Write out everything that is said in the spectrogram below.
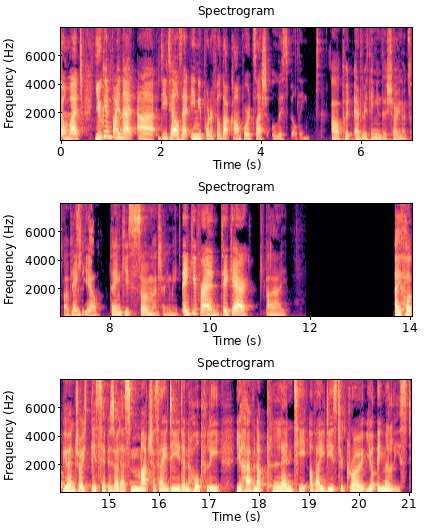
so much. You can find that uh, details at amyporterfield.com forward slash list building. I'll put everything in the show notes, obviously. Thank you. Thank you so much, Amy. Thank you, friend. Take care. Bye. I hope you enjoyed this episode as much as I did, and hopefully, you have now plenty of ideas to grow your email list.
